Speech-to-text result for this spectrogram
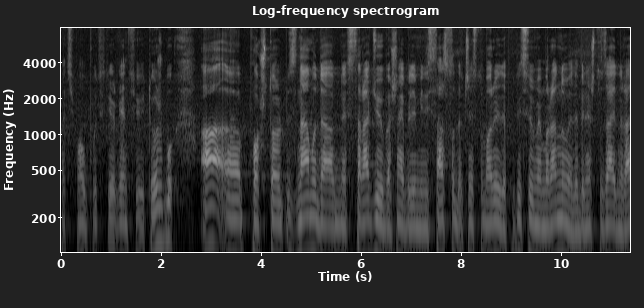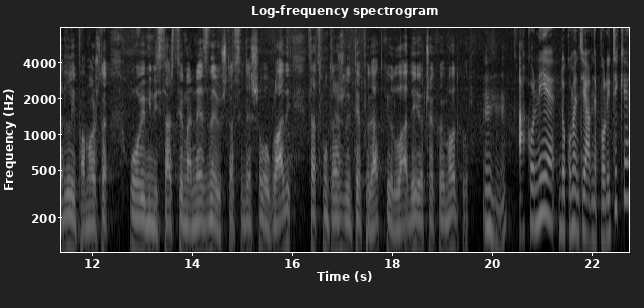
pa ćemo uputiti urgenciju i tužbu. A e, pošto znamo da ne sarađuju baš najbolje ministarstvo, da često moraju da potpisuju memorandume da bi nešto zajedno radili, pa možda u ovim ministarstvima ne znaju šta se dešava u vladi, sad smo tražili te podatke od vlade i očekujemo odgovor. Mhm. Ako nije dokument javne politike,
